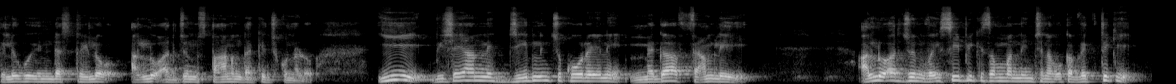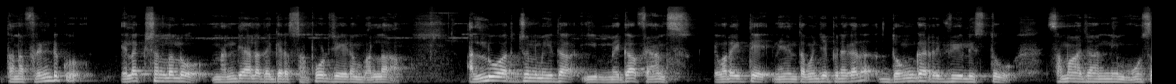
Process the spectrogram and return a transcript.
తెలుగు ఇండస్ట్రీలో అల్లు అర్జున్ స్థానం దక్కించుకున్నాడు. ఈ విషయాన్ని జీర్ణించుకోలేని మెగా ఫ్యామిలీ అల్లు అర్జున్ వైసీపీకి సంబంధించిన ఒక వ్యక్తికి తన ఫ్రెండ్కు ఎలక్షన్లలో నంద్యాల దగ్గర సపోర్ట్ చేయడం వల్ల అల్లు అర్జున్ మీద ఈ మెగా ఫ్యాన్స్ ఎవరైతే నేను ఇంతమంది చెప్పిన కదా దొంగ రివ్యూలు ఇస్తూ సమాజాన్ని మోస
